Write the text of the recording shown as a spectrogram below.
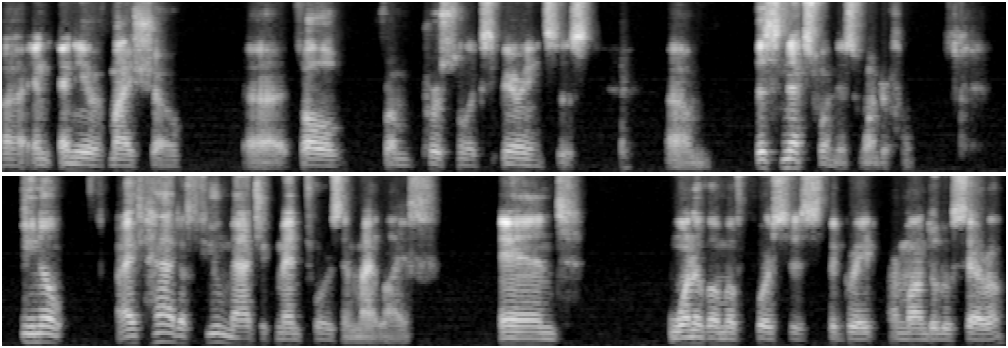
uh, in any of my show. Uh, it's all from personal experiences. Um, this next one is wonderful. You know, I've had a few magic mentors in my life, and one of them, of course, is the great Armando Lucero.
